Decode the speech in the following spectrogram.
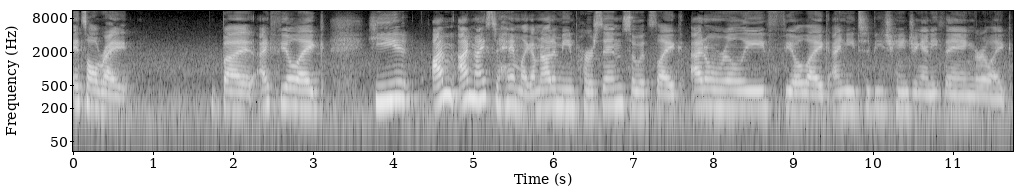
it's all right. But I feel like he I'm I'm nice to him. Like I'm not a mean person, so it's like I don't really feel like I need to be changing anything or like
